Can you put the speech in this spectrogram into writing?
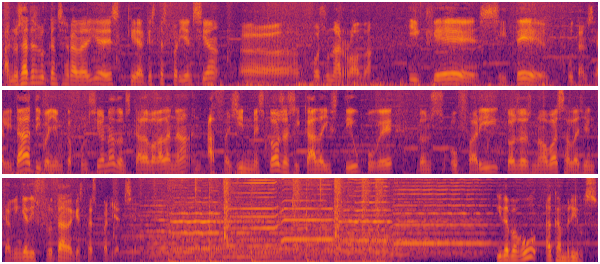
A nosaltres el que ens agradaria és que aquesta experiència eh, fos una roda i que si té potencialitat i veiem que funciona, doncs cada vegada anar afegint més coses i cada estiu poder doncs, oferir coses noves a la gent que vingui a disfrutar d'aquesta experiència. I de Begú a Cambrils.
